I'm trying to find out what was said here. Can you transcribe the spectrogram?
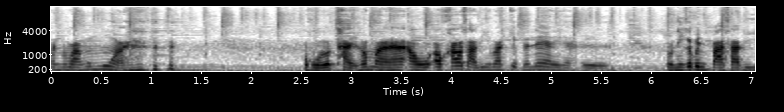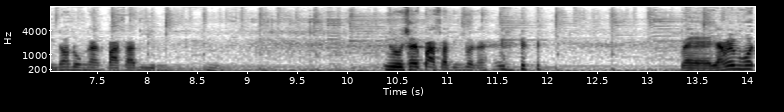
มันวางมั่วๆโอ้โหรถไถเข้ามาฮะเอาเอาข้าวสาลีมาเก็บแน่ๆเลยเนี่ยเออ ตรงนี้ก็เป็นปลาซาดีนเนาะโรงงานปลาซาดีนอืมเราใช้ปลาซาดีนก่อนนะ แต่ยังไม่หมด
